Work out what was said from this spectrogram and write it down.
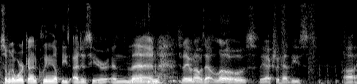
So I'm gonna work on cleaning up these edges here. And then today when I was at Lowe's, they actually had these uh,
